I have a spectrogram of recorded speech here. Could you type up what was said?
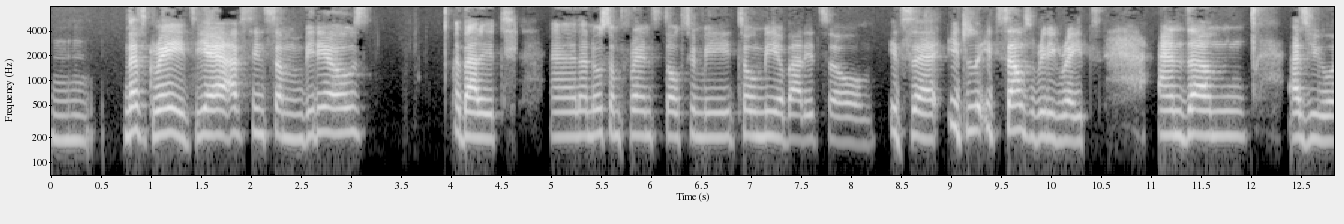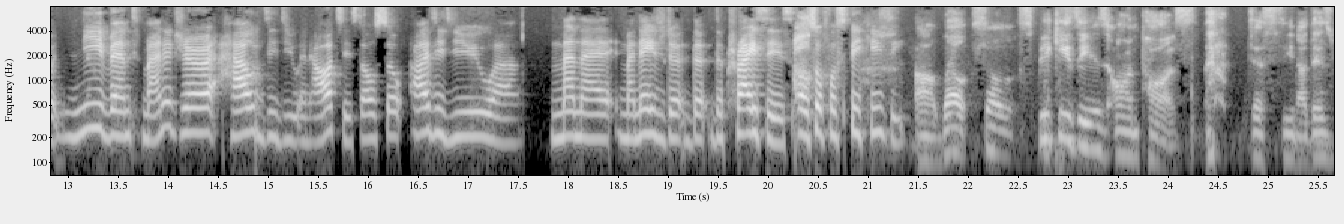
Mm-hmm. that's great. Yeah i've seen some videos about it and i know some friends talked to me told me about it. So it's uh, it it sounds really great. And um as your event manager how did you an artist also how did you uh, manage manage the, the, the crisis? Also for speakeasy. Uh, well so speakeasy is on pause. Just you know there's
